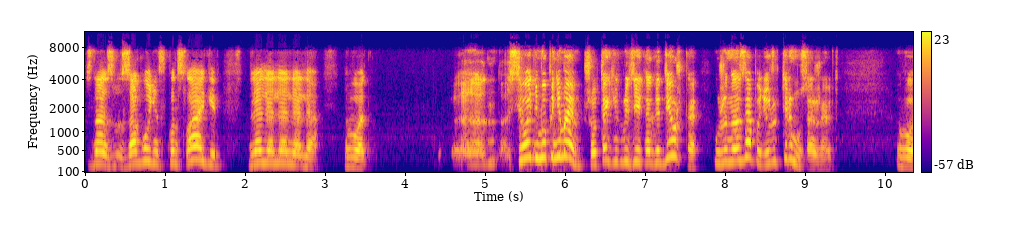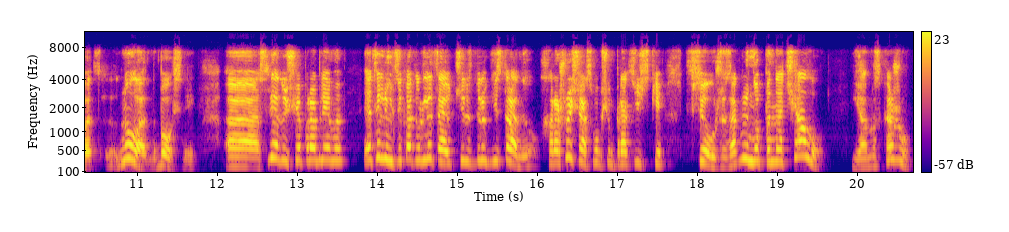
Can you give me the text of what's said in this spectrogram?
загонят в концлагерь, ля-ля-ля-ля-ля. Вот. Э, сегодня мы понимаем, что таких людей, как эта девушка, уже на Западе уже в тюрьму сажают. Вот. Ну ладно, бог с ней. А, следующая проблема – это люди, которые летают через другие страны. Хорошо, сейчас, в общем, практически все уже закрыли, но поначалу, я вам расскажу,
